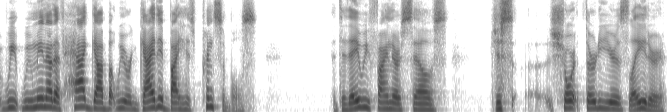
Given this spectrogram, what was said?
we, we may not have had God, but we were guided by his principles. But today we find ourselves just short 30 years later,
